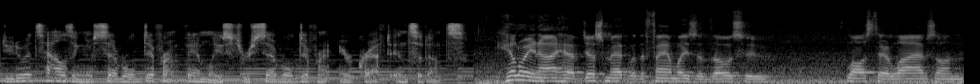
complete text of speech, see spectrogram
due to its housing of several different families through several different aircraft incidents. Hillary and I have just met with the families of those who lost their lives on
